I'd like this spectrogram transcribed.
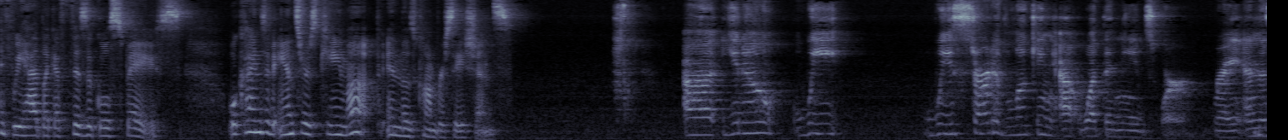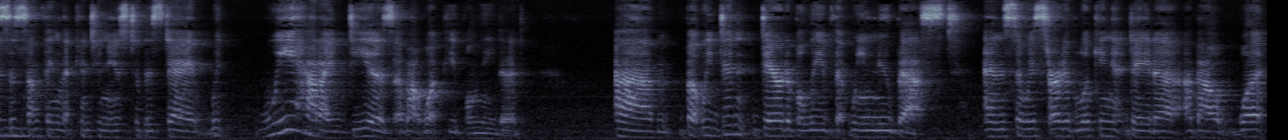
if we had like a physical space what kinds of answers came up in those conversations? Uh, you know, we we started looking at what the needs were, right? And this mm-hmm. is something that continues to this day. We we had ideas about what people needed, um, but we didn't dare to believe that we knew best. And so we started looking at data about what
